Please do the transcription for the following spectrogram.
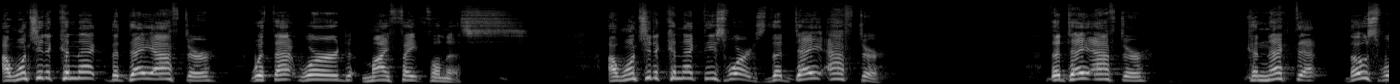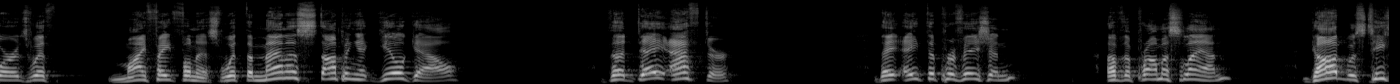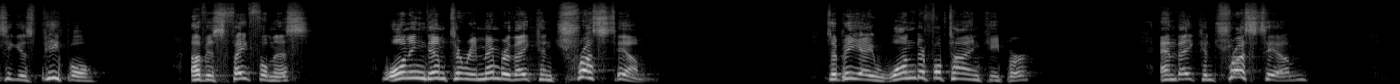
I want you to connect the day after with that word, my faithfulness. I want you to connect these words, the day after. The day after, connect that, those words with my faithfulness. With the manna stopping at Gilgal, the day after, they ate the provision of the promised land. God was teaching his people of his faithfulness, wanting them to remember they can trust him to be a wonderful timekeeper, and they can trust him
